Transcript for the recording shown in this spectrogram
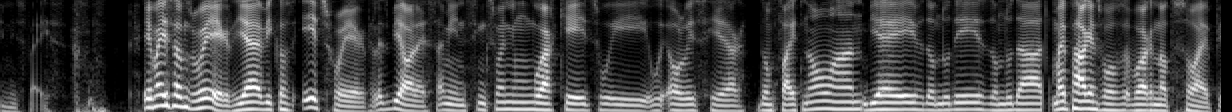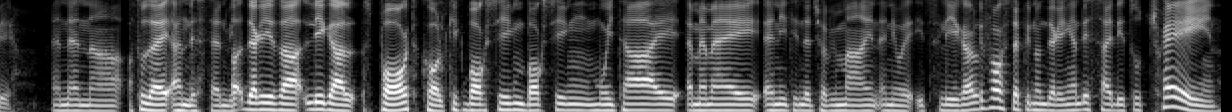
in his face. It might sound weird, yeah, because it's weird. Let's be honest. I mean, since when we were kids, we we always hear, "Don't fight no one, behave, don't do this, don't do that." My parents was were not so happy and then uh, today I understand uh, there is a legal sport called kickboxing, boxing, Muay Thai, MMA, anything that you have in mind. Anyway, it's legal. Before stepping on the ring, I decided to train.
